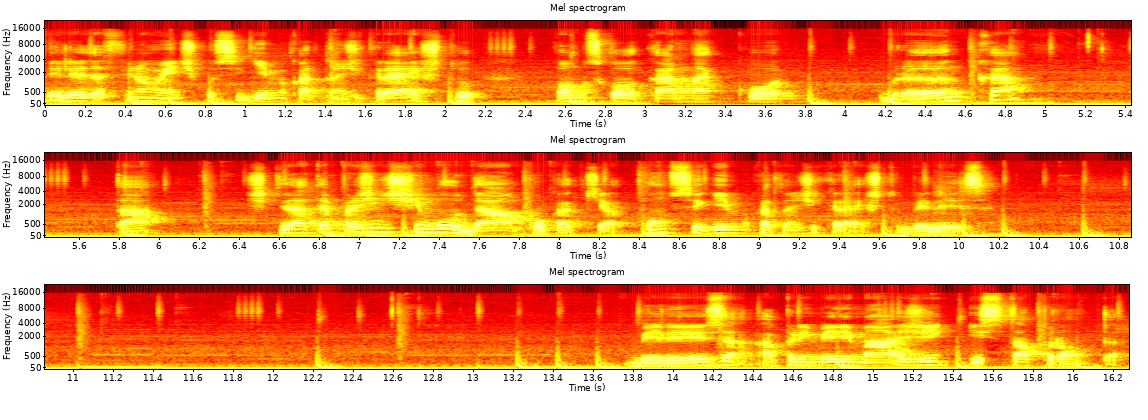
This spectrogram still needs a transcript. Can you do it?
Beleza, finalmente consegui meu cartão de crédito. Vamos colocar na cor branca, tá? Acho que dá até para a gente mudar um pouco aqui, ó. Consegui meu cartão de crédito, beleza. Beleza, a primeira imagem está pronta.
